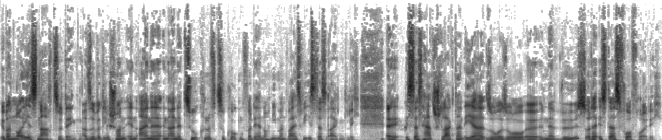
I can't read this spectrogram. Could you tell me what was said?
über Neues nachzudenken. Also wirklich schon in eine, in eine Zukunft zu gucken, von der noch niemand weiß, wie ist das eigentlich? Äh, ist das Herzschlag dann eher so, so äh, nervös oder ist das Vorfreude? Freudig.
